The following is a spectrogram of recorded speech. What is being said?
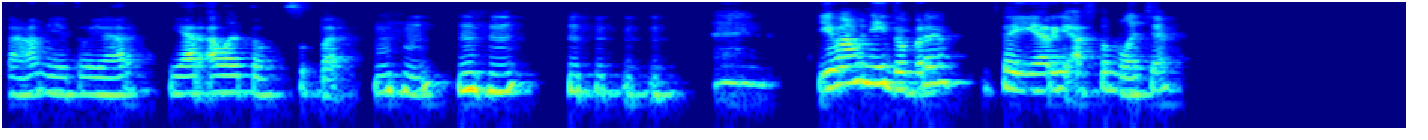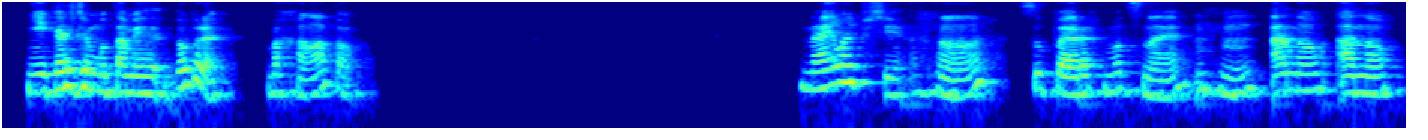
Správne, je to jar. Jar a leto. Super. Uh-huh. Je vám v nej dobre? V tej jari a v tom lete? Nie každému tam je dobre. Bacha na to. Najlepšie. Aha, super, mocné. Uh-huh. Áno, áno.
